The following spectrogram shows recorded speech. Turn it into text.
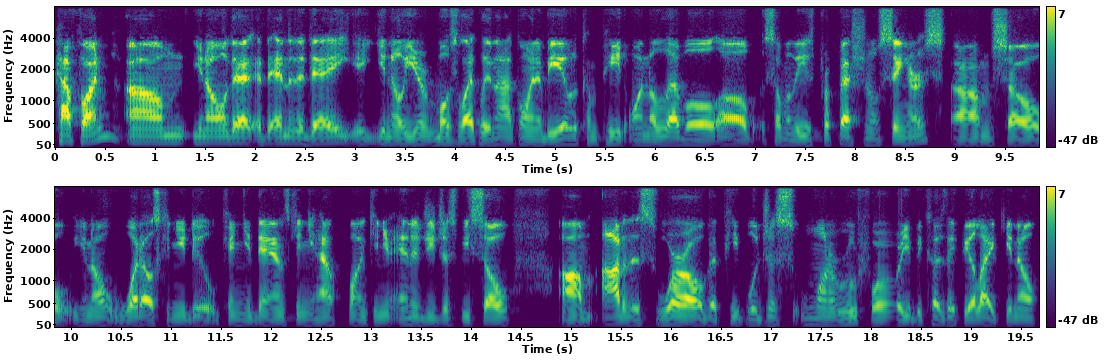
Have fun. Um, you know, that at the end of the day, you know, you're most likely not going to be able to compete on the level of some of these professional singers. Um, so, you know, what else can you do? Can you dance? Can you have fun? Can your energy just be so um, out of this world that people just want to root for you because they feel like you know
